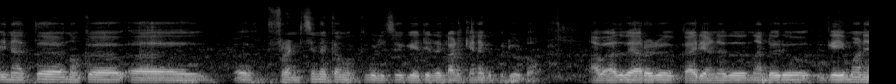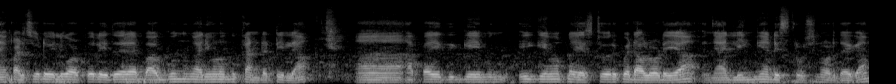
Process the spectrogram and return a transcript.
ഇതിനകത്ത് നമുക്ക് ഫ്രണ്ട്സിനൊക്കെ നമുക്ക് വിളിച്ച് കയറ്റിയിട്ട് കളിക്കാനൊക്കെ പറ്റും കേട്ടോ. അത് വേറൊരു കാര്യമാണ്. ഇത് നല്ലൊരു ഗെയിമാണ് ഞാൻ കളിച്ചിട്ട് വലിയ കുഴപ്പമില്ല. ഇതുവരെ ബഗ്ഗൊന്നും കാര്യങ്ങളൊന്നും കണ്ടിട്ടില്ല. അപ്പോൾ ഇത് ഗെയിം ഈ ഗെയിം പ്ലേ സ്റ്റോറിൽ പോയി ഡൗൺലോഡ് ചെയ്യുക ഞാൻ ലിങ്ക് ഞാൻ ഡിസ്ക്രിപ്ഷനിൽ കൊടുത്തേക്കാം.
